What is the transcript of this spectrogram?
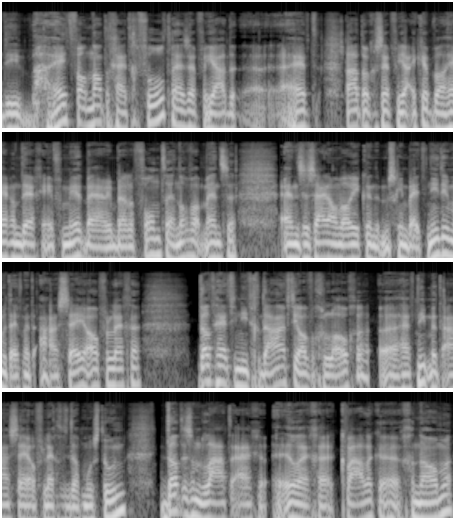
die heeft wel nattigheid gevoeld. Hij zei van ja, hij heeft later ook gezegd van ja, ik heb wel her en der geïnformeerd bij Harry Belafonte en nog wat mensen. En ze zeiden dan wel, je kunt het misschien beter niet doen. Je moet even met ANC overleggen. Dat heeft hij niet gedaan, heeft hij over gelogen. Eh, hij heeft niet met ANC overlegd dat hij dat moest doen. Dat is hem later eigenlijk heel erg eh, kwalijk eh, genomen.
